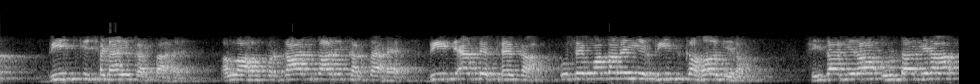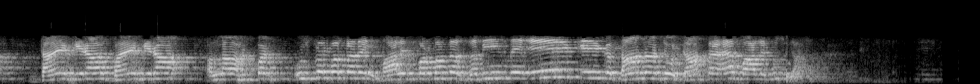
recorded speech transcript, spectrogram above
بیج کی چھٹائی کرتا ہے۔ اللہ پر کاشتکاری کرتا ہے۔ بیج ایسے پھینکا، اسے پتہ نہیں یہ بیج کہاں گرا۔ سیدھا گرا، الٹا گرا دائیں گرا، بائیں گرا، اللہ اکبر، اس کو پتہ نہیں، مالک فرماتا زمین میں ایک ایک دانا جو جاتا ہے، مالک اس جاتا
